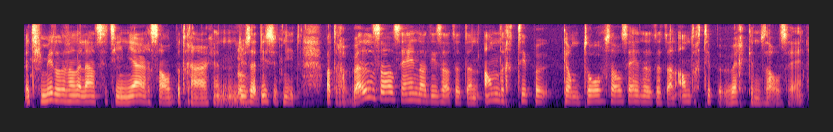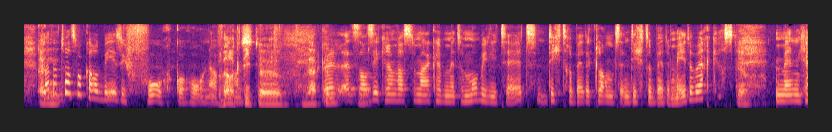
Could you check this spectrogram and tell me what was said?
het gemiddelde van de laatste tien jaar zal bedragen. Dus dat is het niet. Wat er wel zal zijn, dat is dat het een ander type kantoor zal zijn, dat het een ander type werken zal zijn. Maar En- dat was ook al bezig voor corona. Welk type werken? wel, het zal zeker een vaste maken hebben met de mobiliteit. Dichter bij de klant en dichter bij de medewerkers. Ja. Men gaat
